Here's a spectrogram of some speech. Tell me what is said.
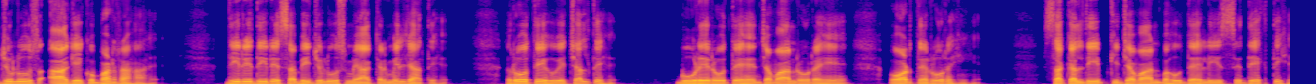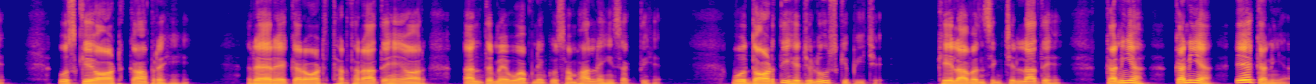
जुलूस आगे को बढ़ रहा है। धीरे धीरे सभी जुलूस में आकर मिल जाते हैं। रोते हुए चलते हैं। बूढ़े रोते हैं, जवान रो रहे हैं, औरतें रो रही हैं। सकलदीप की जवान बहु दहलीज से देखती है। उसके ओठ काँप रहे हैं। रह रहकर ओठ थरथराते हैं और अंत में वो अपने को संभाल नहीं सकती है। वो दौड़ती है जुलूस के पीछे। खेलावन सिंह चिल्लाते हैं, कनिया कनिया, ए कनिया!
